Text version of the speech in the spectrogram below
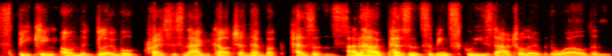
speaking on the global crisis in agriculture and her book Peasants and how peasants have been squeezed out all over the world and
